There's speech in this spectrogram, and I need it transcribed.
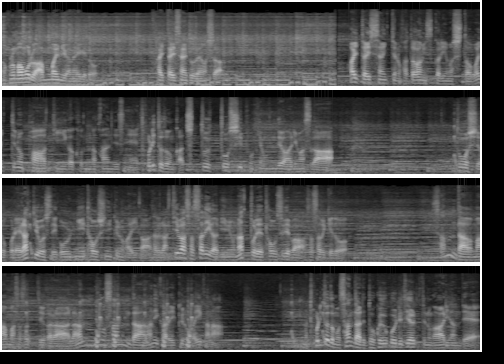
この守るはあんま意味がないけど。はい対戦ありがとうございました。はい対戦相手の方が見つかりました。相手のパーティーがこんな感じですね。トリトドンかちょっと鬱陶しいポケモンではありますが。どうしようこれ。ラティオスでゴールに倒しに行くのがいいか。ただラティは刺さりが微妙。ナットで倒せれば刺さるけど。サンダーはまあまあ刺さってるからランドサンダー何から行くのがいいかな、まあ、トリトドもサンダーで毒々入れてやるっていうのがありなんで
